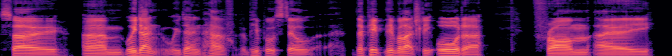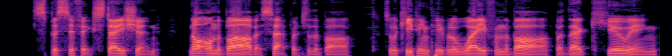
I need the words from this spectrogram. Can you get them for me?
So um, we don't we don't have people still the people people actually order from a specific station, not on the bar but separate to the bar. So we're keeping people away from the bar, but they're queuing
